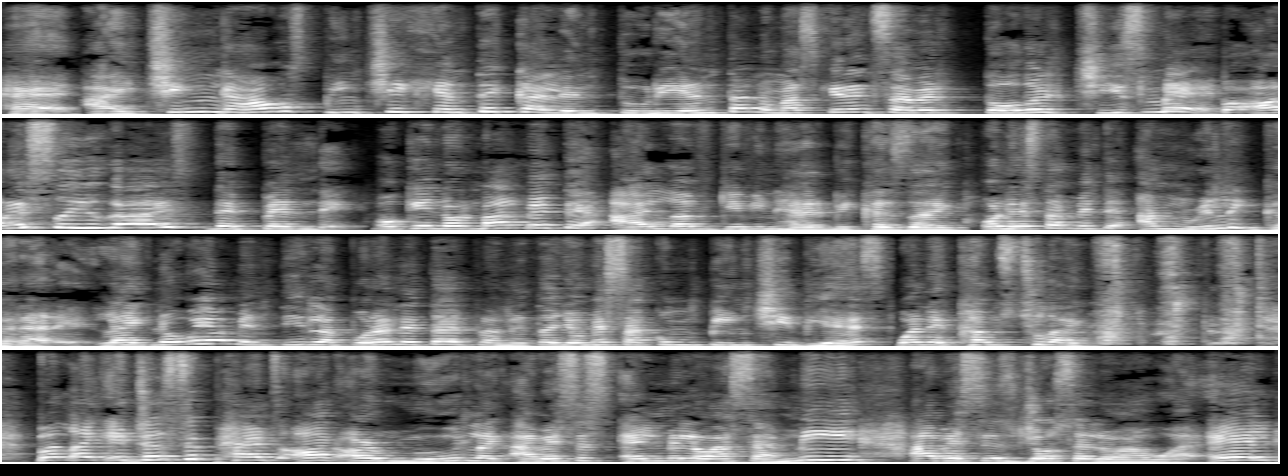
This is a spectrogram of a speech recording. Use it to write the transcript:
head. Ay, chingados, pinche gente calenturienta, nomás quieren saber todo el chisme. But honestly, you guys, depende. Ok, normalmente I love giving head because, like, honestamente, I'm really good at it. Like, no voy a mentir, la pura neta del planeta, yo me saco un pinche 10 when it comes to, like, like it just depends on our mood. Like a veces él me lo hace a mí, a veces yo se lo hago a él,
